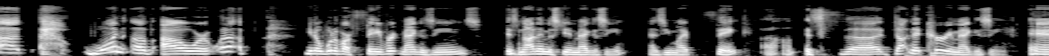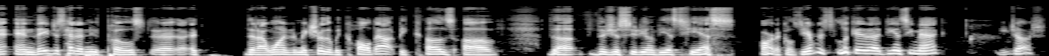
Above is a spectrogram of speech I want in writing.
uh, one of our, you know, one of our favorite magazines is not MSDN magazine as you might think. Um, it's the .NET Curry magazine, and, and, they just had a new post uh, uh that I wanted to make sure that we called out because of the Visual Studio and VSTS articles. Do you ever look at uh, DNC Mag? Josh?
